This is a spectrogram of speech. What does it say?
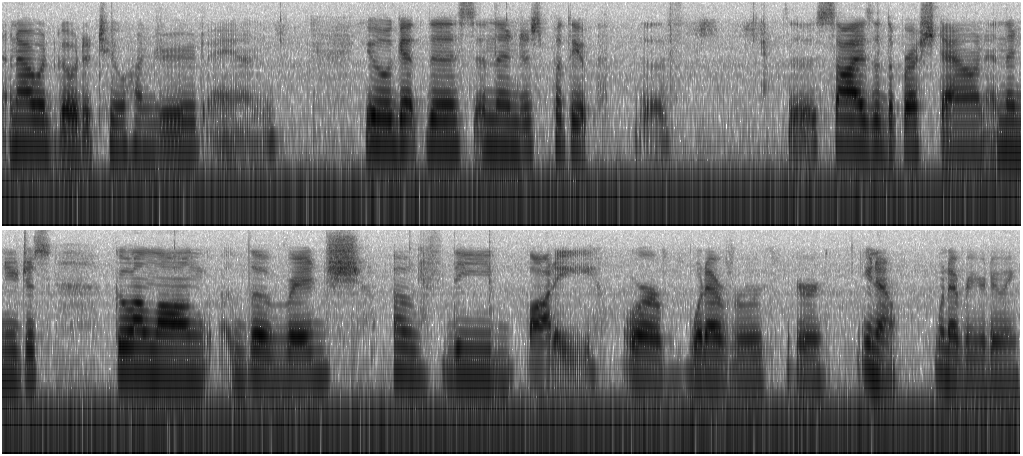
and I would go to 200 and you'll get this and then just put the, the, the size of the brush down and then you just go along the ridge of the body or whatever you're you know whatever you're doing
